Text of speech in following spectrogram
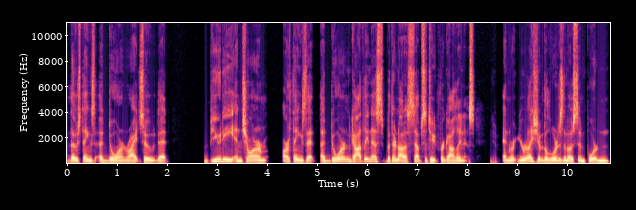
those things adorn, right? So that beauty and charm are things that adorn godliness, but they're not a substitute for godliness. Yeah. And re- your relationship with the Lord is the most important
